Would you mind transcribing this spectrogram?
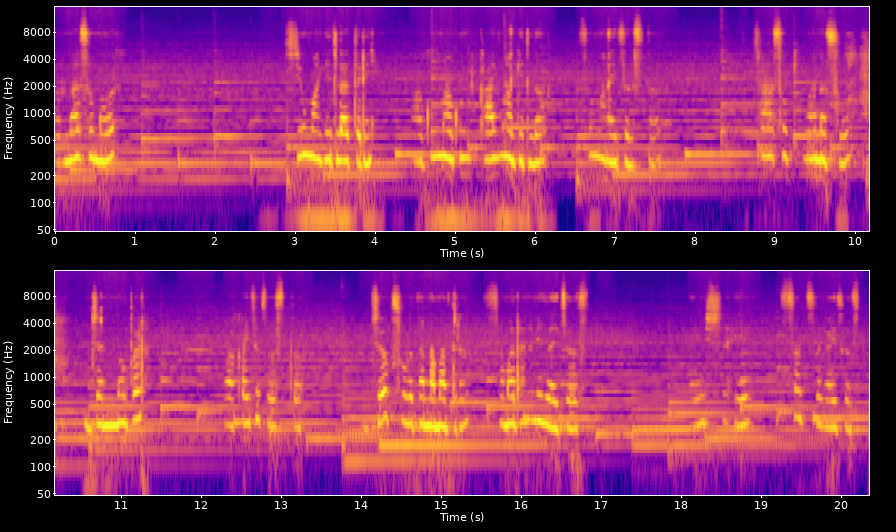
मरणासमोर जीव मागितला तरी मागून मागून काय मागितलं असं म्हणायचं असतं. असो किंवा नसो जन्मभर वाकायचंच असतं. जग सोडताना मात्र समाधानाने जायचं असतं. आयुष्य हे सच जगायचं असतं.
